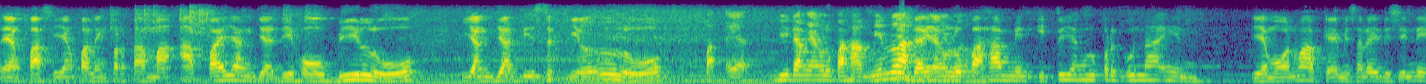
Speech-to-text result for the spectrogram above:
yang pasti yang paling pertama apa yang jadi hobi lu, yang jadi skill lu, Pak ya, bidang yang lu pahamin lah. bidang yang lu pahamin itu yang lu pergunain. Ya mohon maaf kayak misalnya di sini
